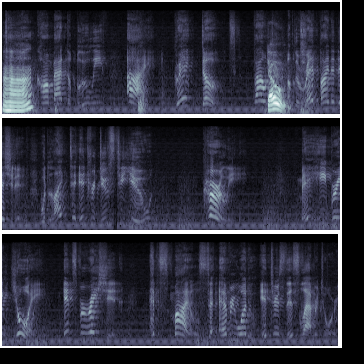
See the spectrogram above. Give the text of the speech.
Uh huh. Combat the blue leaf, I, Greg Dodes, founder Dodes. of the Red Vine Initiative, would like to introduce to you Curly. May he bring joy, inspiration, and smiles to everyone who enters this laboratory.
